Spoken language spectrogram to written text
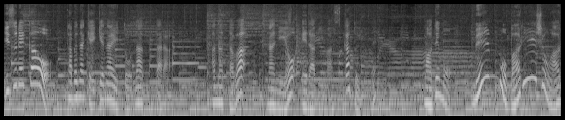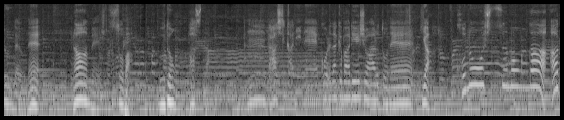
いずれかを食べなきゃいけないとなったらあなたは何を選びますかというね。まあでも麺もバリエーションあるんだよね。ラーメンそばうどんパスタ。うん。確かにねこれだけバリエーションあるとねいやこの質問があっ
